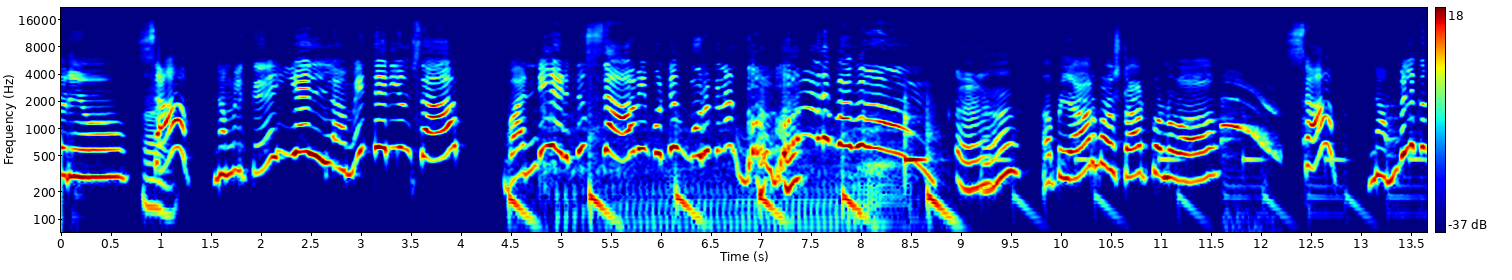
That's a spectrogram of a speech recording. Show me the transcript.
தெரியும்? சாப். நம்மளுக்கு எல்லாமே தெரியும் சாப். வண்டி எடுத்து சாவி போட்டு முறுக்குனா டும் டும்னு போகும்? அப்ப யாருமா ஸ்டார்ட் பண்ணுவா? சாப். நம்மளுக்கு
